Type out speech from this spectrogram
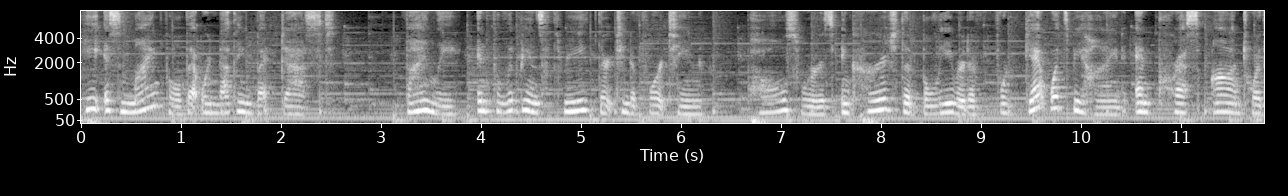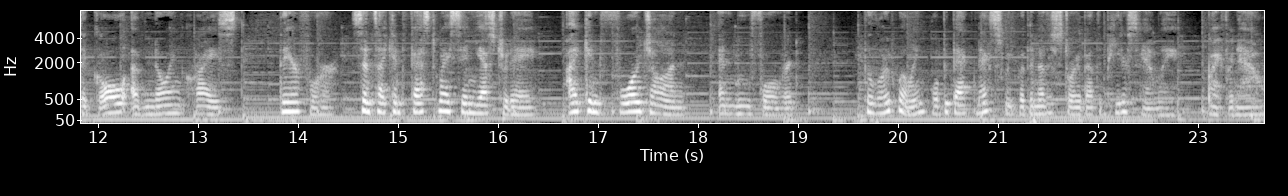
He is mindful that we're nothing but dust. Finally, in Philippians 3 13 to 14, Paul's words encourage the believer to forget what's behind and press on toward the goal of knowing Christ. Therefore, since I confessed my sin yesterday, I can forge on and move forward. The Lord willing, we'll be back next week with another story about the Peters family. Bye for now.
